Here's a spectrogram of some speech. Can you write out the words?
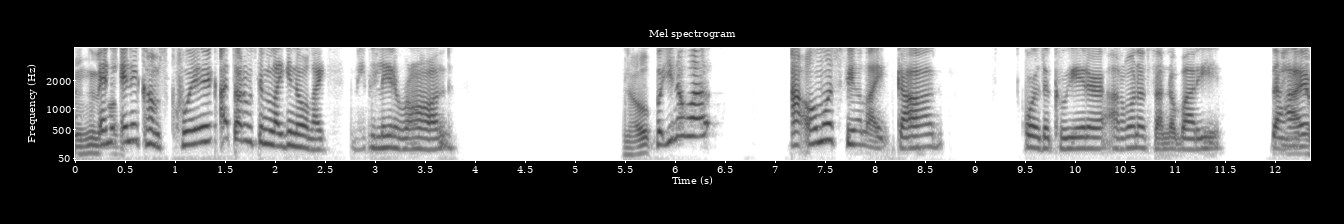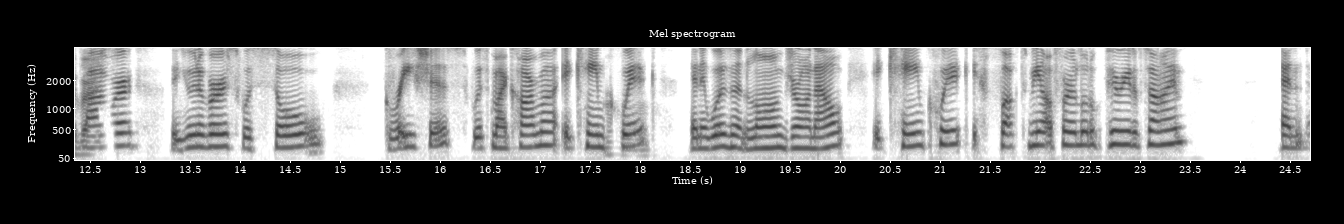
Mhm. and and it comes quick. I thought it was gonna like you know like maybe later on, Nope. but you know what? I almost feel like God or the Creator. I don't want to offend nobody. The, The higher universe. power, the universe was so gracious with my karma. It came Uh-huh. quick and it wasn't long drawn out. It came quick. It fucked me up for a little period of time, and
